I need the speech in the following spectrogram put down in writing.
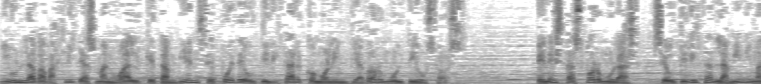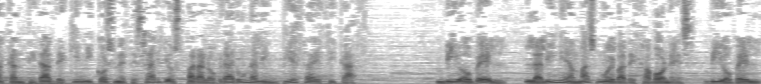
y un lavavajillas manual que también se puede utilizar como limpiador multiusos. En estas fórmulas, se utilizan la mínima cantidad de químicos necesarios para lograr una limpieza eficaz. BioBell, la línea más nueva de jabones, BioBell,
